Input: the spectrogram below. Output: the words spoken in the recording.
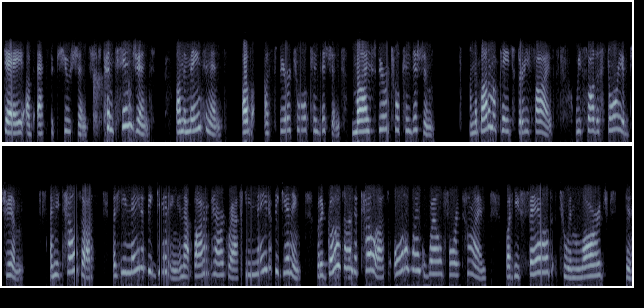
stay of execution, contingent on the maintenance of a spiritual condition, my spiritual condition. On the bottom of page 35, we saw the story of Jim, and he tells us that he made a beginning in that bottom paragraph. He made a beginning, but it goes on to tell us all went well for a time, but he failed to enlarge his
